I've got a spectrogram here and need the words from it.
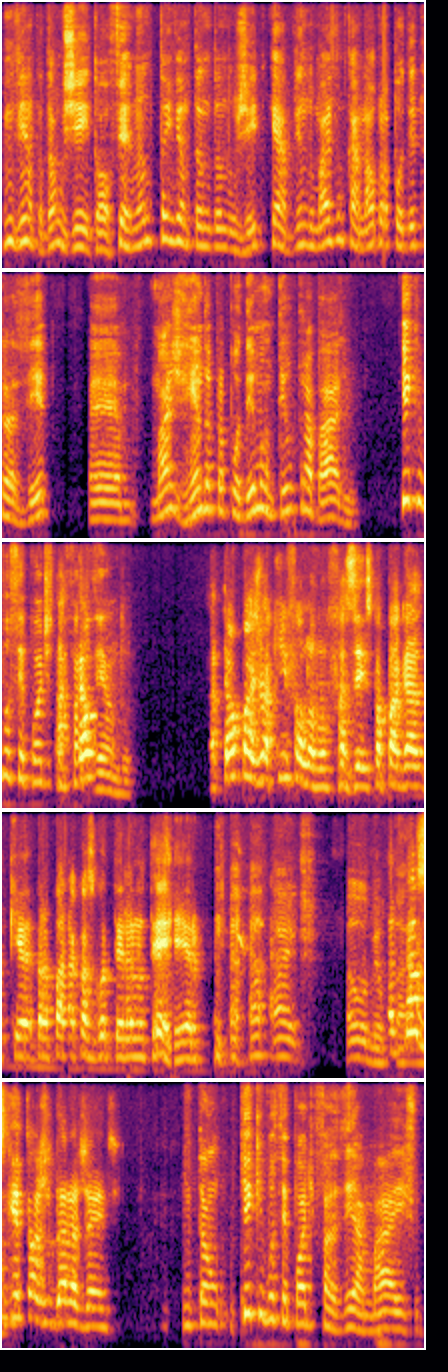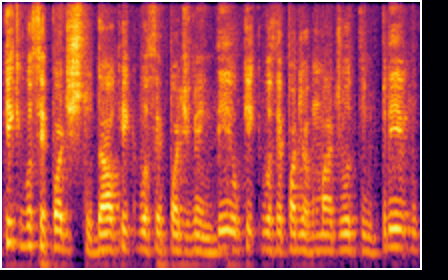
Inventa, dá um jeito. Ó, o Fernando está inventando, dando um jeito, que é abrindo mais um canal para poder trazer é, mais renda para poder manter o trabalho. O que, que você pode estar tá fazendo? O, até o pai Joaquim falou, vou fazer isso para pagar, para parar com as goteiras no terreiro. Ai, oh, meu até pai. os guias estão ajudando a gente. Então, o que, que você pode fazer a mais? O que, que você pode estudar? O que, que você pode vender? O que, que você pode arrumar de outro emprego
